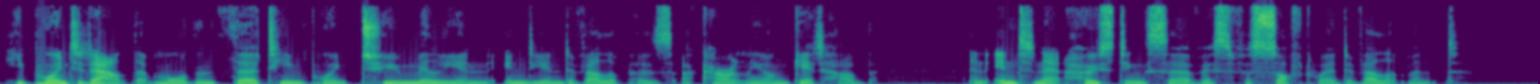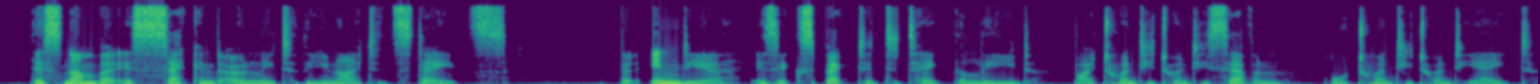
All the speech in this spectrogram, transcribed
He pointed out that more than 13.2 million Indian developers are currently on GitHub an internet hosting service for software development. This number is second only to the United States, but India is expected to take the lead by 2027 or 2028.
